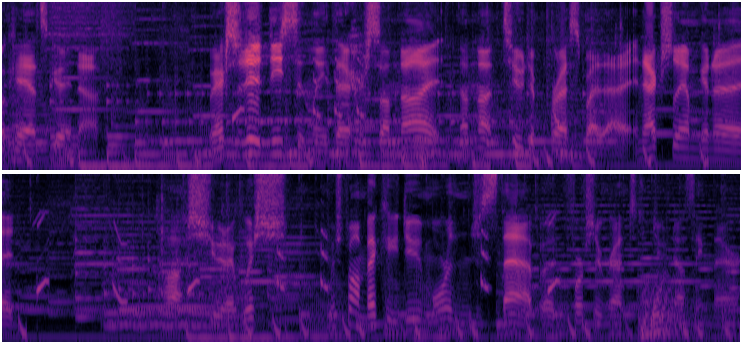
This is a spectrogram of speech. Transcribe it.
Okay, that's good enough. We actually did decently there, so I'm not I'm not too depressed by that. And actually, I'm gonna. Oh shoot! I wish wish Bombette could do more than just that, but unfortunately, we're to have to do nothing there.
